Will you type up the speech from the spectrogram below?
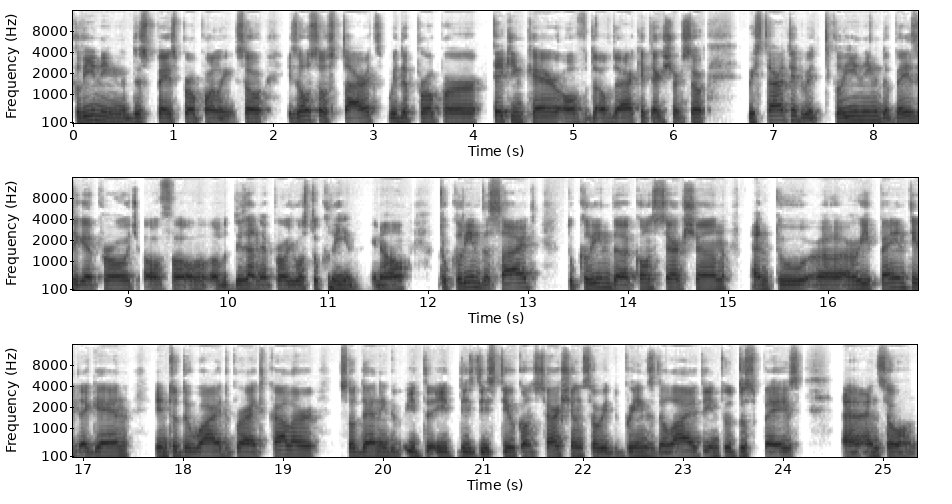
cleaning the space properly. So it also starts with the proper taking care of the, of the architecture. So we started with cleaning. The basic approach of, of, of design approach was to clean, you know, to clean the site, to clean the construction, and to uh, repaint it again into the white, bright color. So then it, it, it is the steel construction, so it brings the light into the space uh, and so on.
